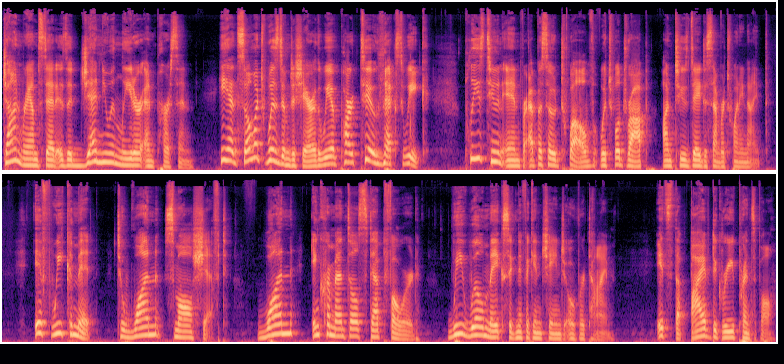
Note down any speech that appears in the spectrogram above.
John Ramstead is a genuine leader and person. He had so much wisdom to share that we have part two next week. Please tune in for episode 12, which will drop on Tuesday, December 29th. If we commit to one small shift, one incremental step forward, we will make significant change over time. It's the five degree principle.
